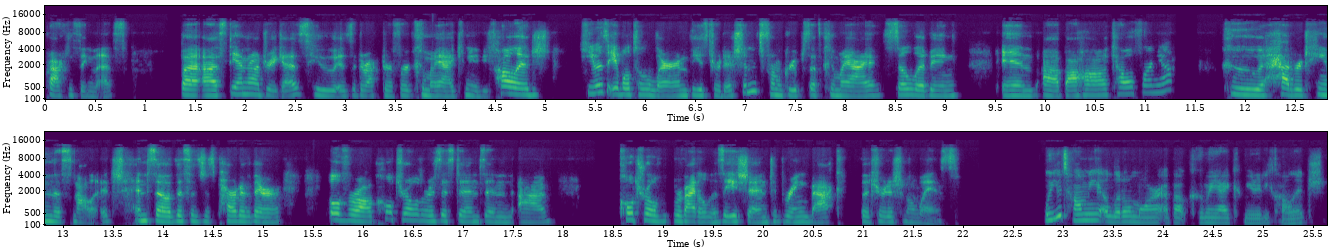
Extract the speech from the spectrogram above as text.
practicing this. But uh, Stan Rodriguez, who is the director for Kumeyaay Community College, he was able to learn these traditions from groups of Kumeyaay still living in uh, Baja, California, who had retained this knowledge. And so this is just part of their overall cultural resistance and uh, cultural revitalization to bring back the traditional ways. Will you tell me a little more about Kumeyaay Community College?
